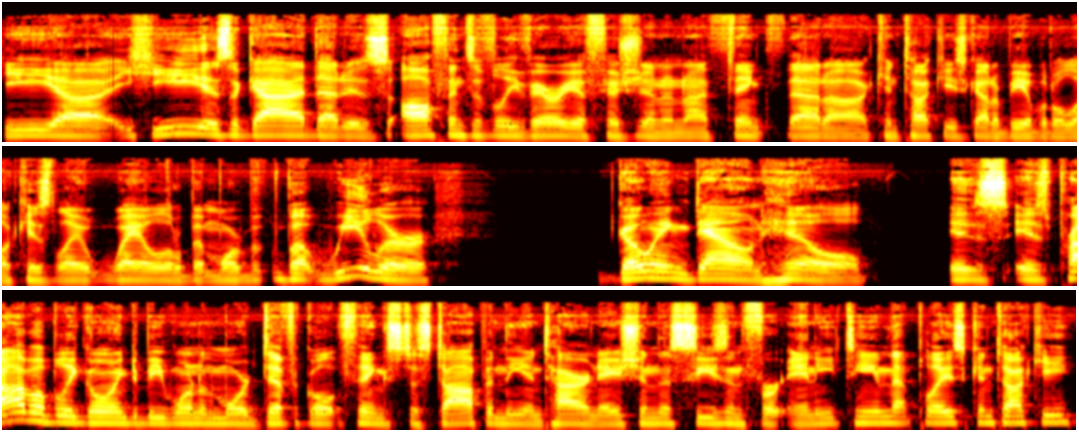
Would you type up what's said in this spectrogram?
He uh, he is a guy that is offensively very efficient, and I think that uh, Kentucky's got to be able to look his way a little bit more. But, but Wheeler going downhill is is probably going to be one of the more difficult things to stop in the entire nation this season for any team that plays Kentucky,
